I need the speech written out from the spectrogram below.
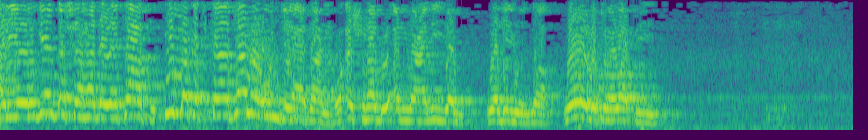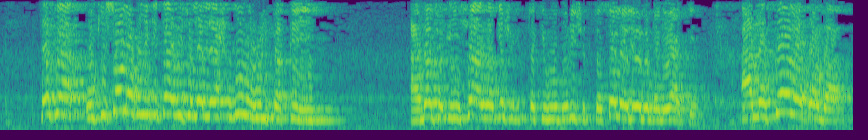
aliongeza shahada ya tatu ima katika adhana au nje ya adhana? Wa ashhadu anna aliyan waliyullah. Wao wametoa wapi hii? Sasa ukisoma kwenye kitabu cha man lfaqih ambacho insha allah kesho tutakihudhurisha tutasoma yaliyomo ndani yake anasema kwamba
